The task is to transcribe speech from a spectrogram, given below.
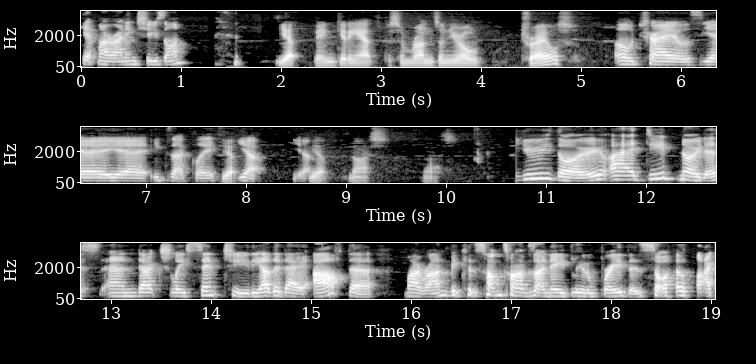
get my running shoes on. yep, been getting out for some runs on your old trails. Old trails, yeah, yeah, exactly. Yeah, yeah. Yeah. Yeah. Nice. Nice. You, though, I did notice and actually sent to you the other day after my run because sometimes I need little breathers. So I like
